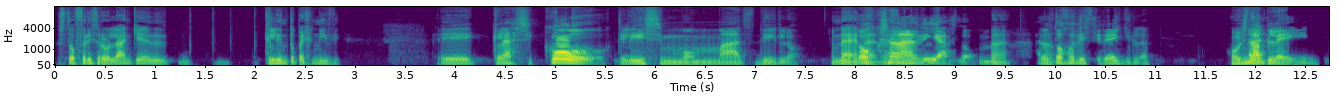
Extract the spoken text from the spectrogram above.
στο free throw line και κλείνει το παιχνίδι. Ε, κλασικό κλείσιμο match Ντίλο. Ναι, το ναι, έχω ναι, ξαναδεί ναι, ναι. αυτό. Ναι. Αλλά Ναι. το έχω δει στη regular. Όχι Ναι. στα play-in.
